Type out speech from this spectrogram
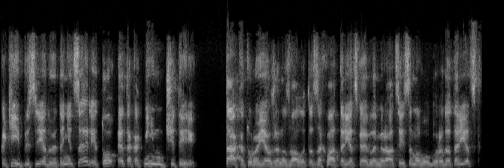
какие преследуют они цели, то это как минимум четыре. Та, которую я уже назвал, это захват Торецкой агломерации и самого города Торецк.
